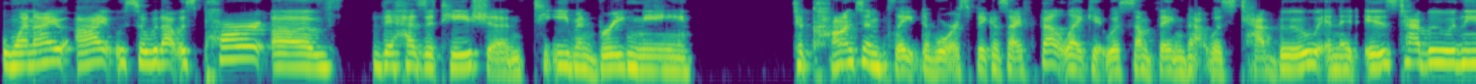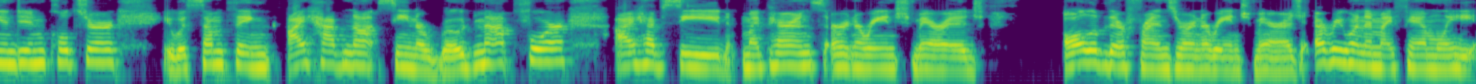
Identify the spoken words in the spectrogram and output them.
when I, I, so that was part of the hesitation to even bring me to contemplate divorce because I felt like it was something that was taboo and it is taboo in the Indian culture. It was something I have not seen a roadmap for. I have seen my parents are in arranged marriage. All of their friends are in arranged marriage. Everyone in my family,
